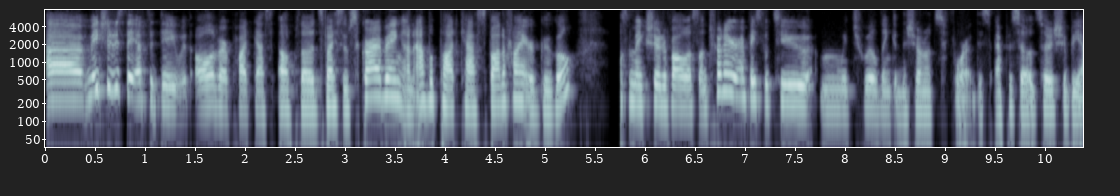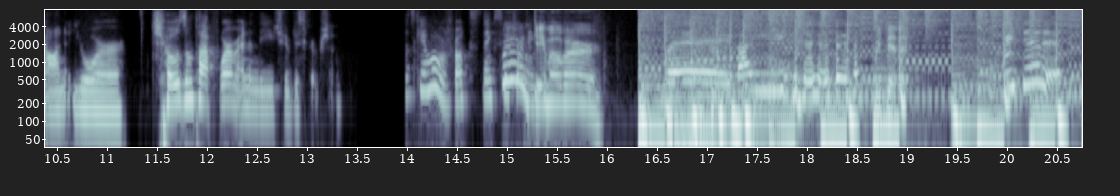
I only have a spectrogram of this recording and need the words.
Uh, make sure to stay up to date with all of our podcast uploads by subscribing on Apple Podcasts, Spotify, or Google. Also, make sure to follow us on Twitter and Facebook too, mm, which we'll link in the show notes for this episode. So it should be on your chosen platform and in the YouTube description. That's game over, folks. Thanks for Woo, joining. game over. Hey, bye. We did it. we did it.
